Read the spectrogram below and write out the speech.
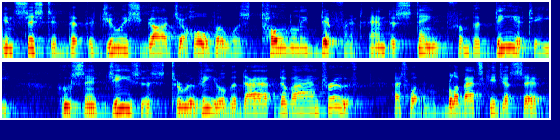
insisted that the Jewish God Jehovah was totally different and distinct from the deity who sent Jesus to reveal the di- divine truth. That's what Blavatsky just said.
